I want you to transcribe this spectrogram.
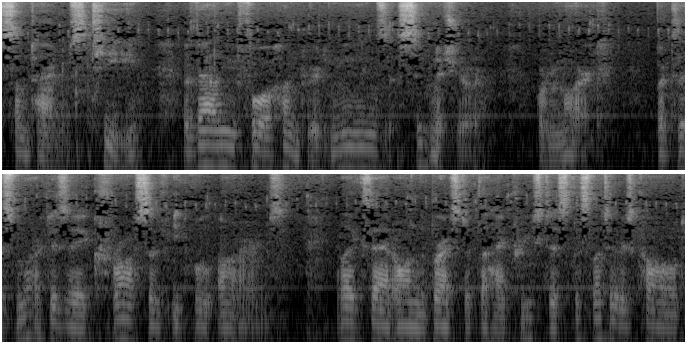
sometimes T, value 400 means signature or mark, but this mark is a cross of equal arms. Like that on the breast of the high priestess, this letter is called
